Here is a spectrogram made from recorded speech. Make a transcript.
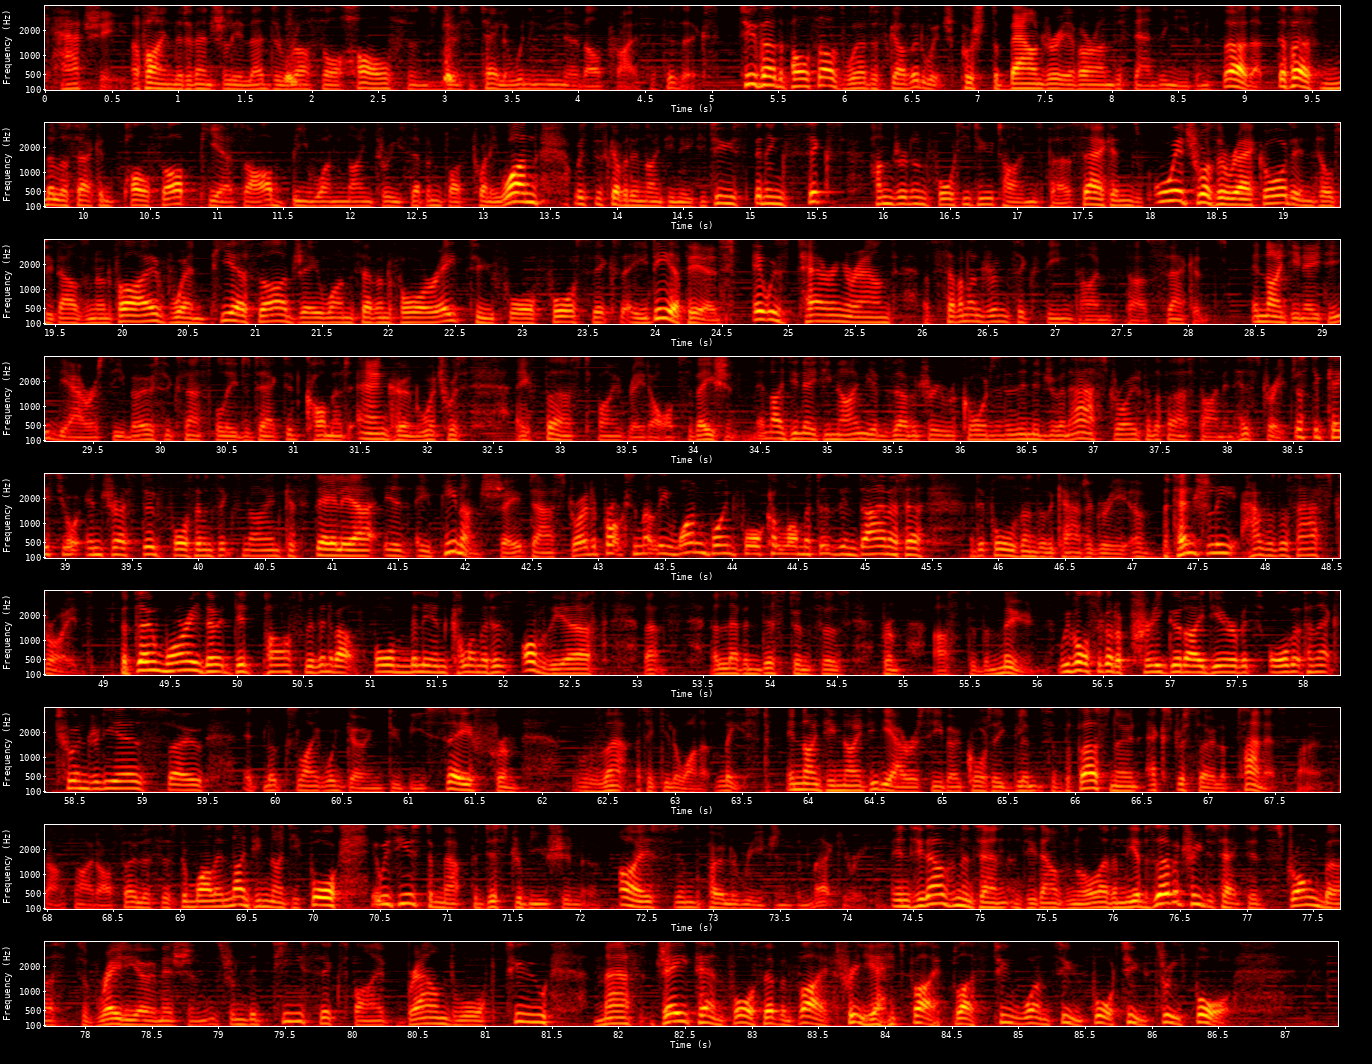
catchy. A find that eventually led to Russell Hulse and Joseph Taylor winning the Nobel Prize for Physics. Two further pulsars were discovered which pushed the boundary of our understanding even further. The first millisecond pulsar, PSR B1937 plus 21, was discovered in 1982, spinning 642 times per second, which was a record until 2005 when PSR J17482446AD appeared. It was tearing around at 716 times per second. In 1980, the Arecibo successfully detected Comet Encke, which was a first by radar observation. In 1989, the observatory recorded an image of an asteroid for the first time in history. Just in case you're interested, 4769 Castalia is a peanut-shaped asteroid approximately 1.4 kilometers in diameter, and it falls under the category of potentially hazardous asteroids. But don't worry, though it did pass within about 4 million kilometers of the Earth, that's 11 distances from us to the moon. We've also got a pretty good idea of its orbit for the next 200 years, so it looks like we're going to be safe from that particular one at least. In 1990, the Arecibo caught a glimpse of the first known extrasolar planet, planets outside our solar system, while in 1994 it was used to map the distribution of ice in the polar regions of Mercury. In 2010 and 2011, the observatory detected strong bursts of radio emissions from the T65 Brown Dwarf 2, mass J10475 plus 2124234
